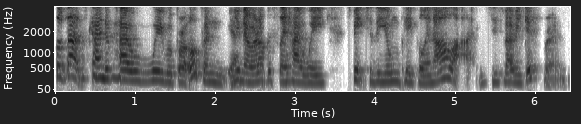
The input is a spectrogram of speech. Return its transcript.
but that's kind of how we were brought up and Yeah. you know and obviously how we speak to the young people in our lives is very different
